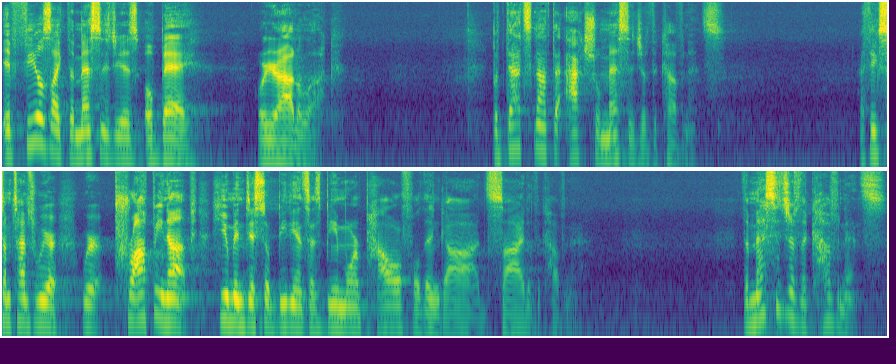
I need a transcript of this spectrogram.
it feels like the message is obey or you're out of luck. But that's not the actual message of the covenants. I think sometimes we are, we're propping up human disobedience as being more powerful than God's side of the covenant. The message of the covenants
